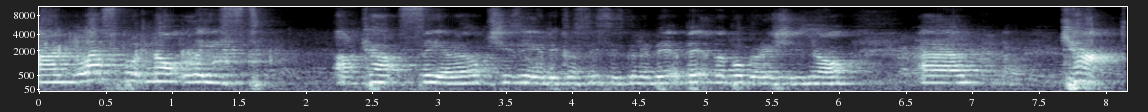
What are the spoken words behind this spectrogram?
And last but not least, I can't see her, I hope she's here because this is going to be a bit of a bugger if she's not. Um, Cat,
